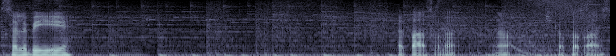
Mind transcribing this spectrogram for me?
Celebi. Das war's, oder? Ja, ich glaube, das war's.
